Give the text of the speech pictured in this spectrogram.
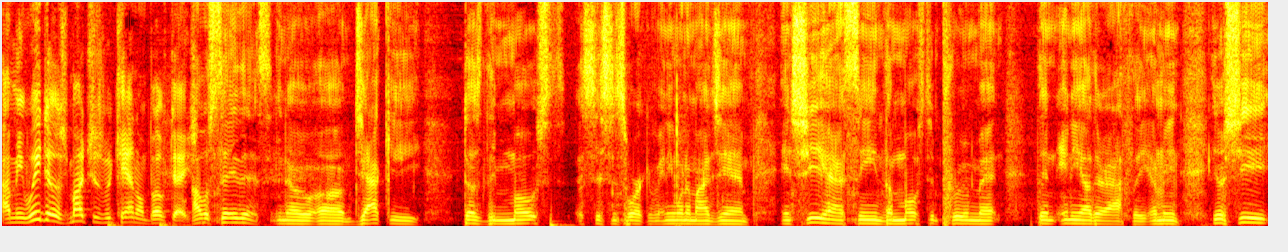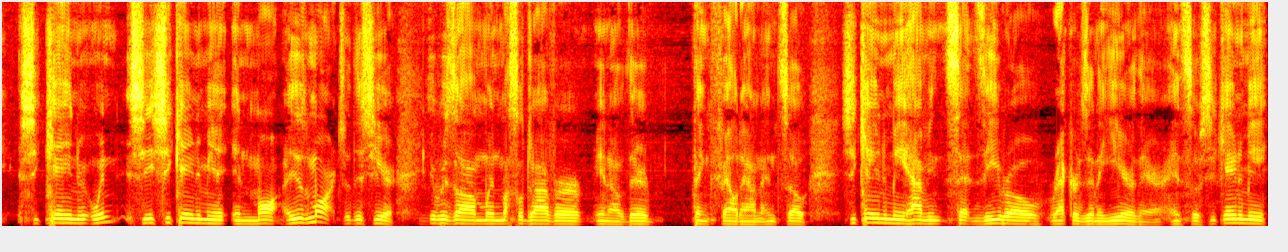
I mean, we do as much as we can on both days. I will say this, you know, uh, Jackie does the most assistance work of anyone in my gym, and she has seen the most improvement than any other athlete. I mean, you know, she she came when she she came to me in March. It was March of this year. It was um, when Muscle Driver, you know, their thing fell down, and so she came to me having set zero records in a year there, and so she came to me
